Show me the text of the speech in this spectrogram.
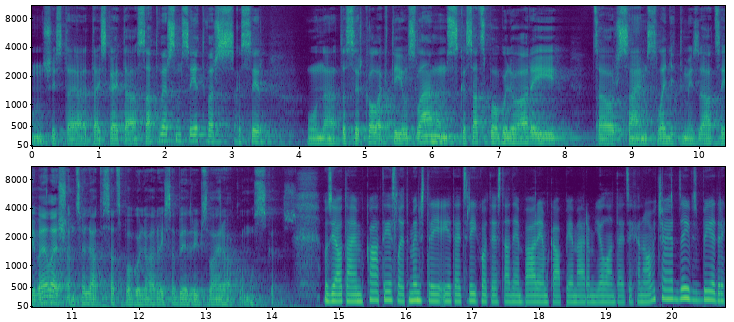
Un šis tā, tā skaitā satversmes ietvars, kas ir. Un, tas ir kolektīvs lēmums, kas atspoguļo arī caur saimnes leģitimizāciju vēlēšanu ceļā, tas atspoguļo arī sabiedrības vairākumu uzskatus. Uz jautājumu, kā Tieslietu ministrija ieteica rīkoties tādiem pāriem kā, piemēram, Jolantai Cihanovičai ar dzīves biedri,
